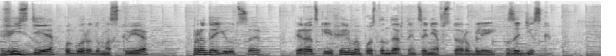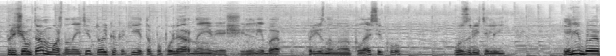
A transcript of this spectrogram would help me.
везде по городу Москве продаются пиратские фильмы по стандартной цене в 100 рублей за диск. Причем там можно найти только какие-то популярные вещи, либо признанную классику у зрителей, либо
